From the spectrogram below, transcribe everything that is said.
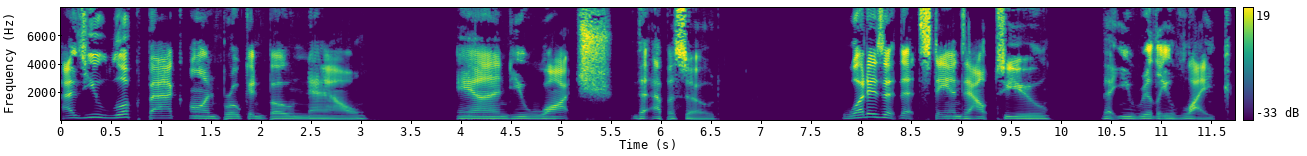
as you look back on Broken Bow now and you watch the episode, what is it that stands out to you that you really like?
